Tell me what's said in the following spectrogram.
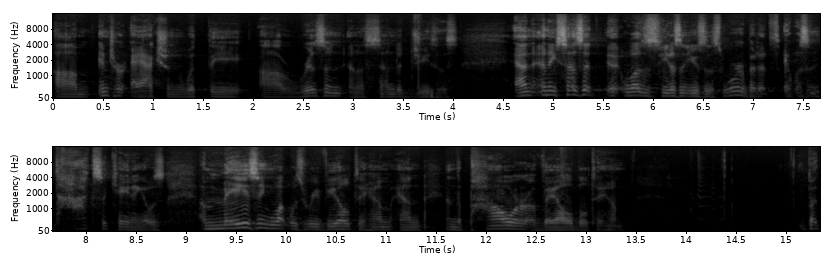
um, interaction with the uh, risen and ascended Jesus. And, and he says it, it was, he doesn't use this word, but it was intoxicating. It was amazing what was revealed to him and, and the power available to him. But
